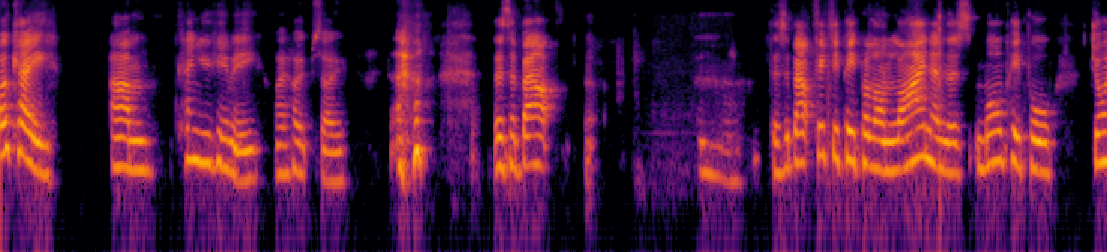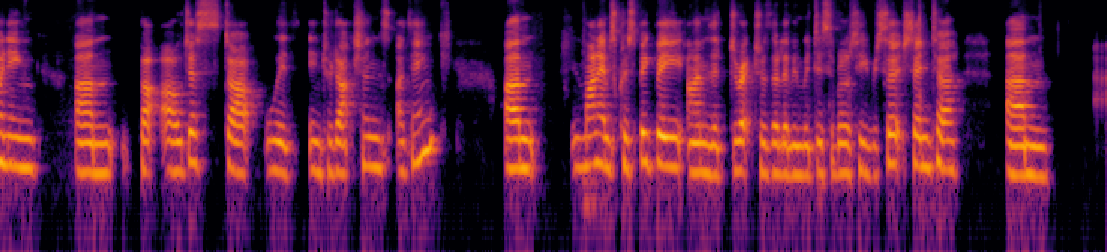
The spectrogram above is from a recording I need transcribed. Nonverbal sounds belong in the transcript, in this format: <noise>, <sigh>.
Okay, um, can you hear me? I hope so. <laughs> there's about <sighs> there's about 50 people online and there's more people joining, um, but I'll just start with introductions, I think. Um, my name is Chris Bigby. I'm the director of the Living with Disability Research Centre. Um,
